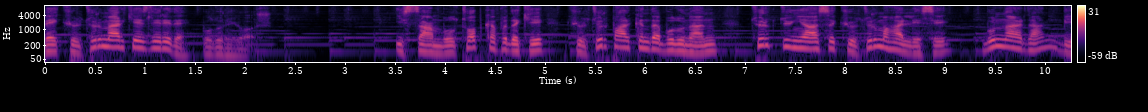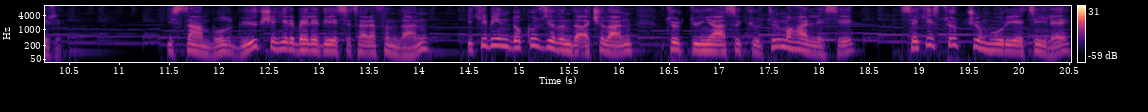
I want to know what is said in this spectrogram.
ve kültür merkezleri de bulunuyor. İstanbul Topkapı'daki Kültür Parkı'nda bulunan Türk Dünyası Kültür Mahallesi bunlardan biri. İstanbul Büyükşehir Belediyesi tarafından 2009 yılında açılan Türk Dünyası Kültür Mahallesi, 8 Türk Cumhuriyeti ile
